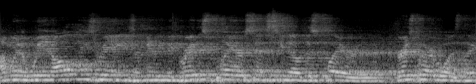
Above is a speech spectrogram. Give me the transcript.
I'm going to win all these rings. I'm going to be the greatest player since, you know, this player, the greatest player was. They,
